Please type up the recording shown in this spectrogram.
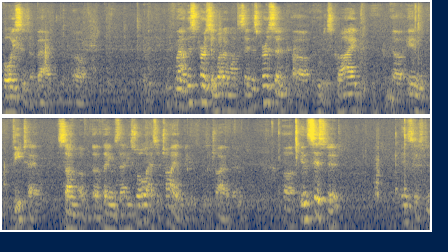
voices about. Uh, well, this person, what I want to say, this person uh, who described uh, in detail some of the things that he saw as a child, because he was a child then, uh, insisted, insisted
